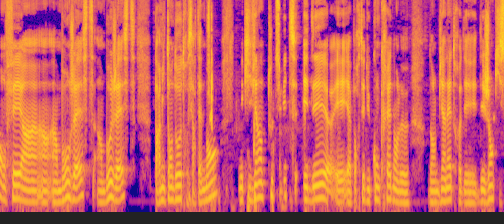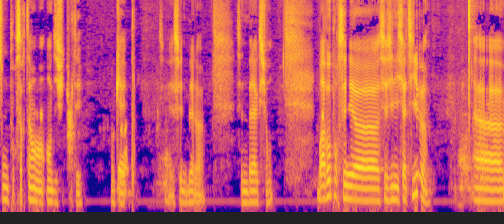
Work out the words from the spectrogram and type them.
on fait un, bon geste, un beau geste, parmi tant d'autres certainement, mais qui vient tout de suite aider et, apporter du concret dans le, dans le bien-être des, gens qui sont pour certains en, difficulté. Ok. C'est une belle, c'est une belle action. Bravo pour ces, euh, ces initiatives. Euh,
